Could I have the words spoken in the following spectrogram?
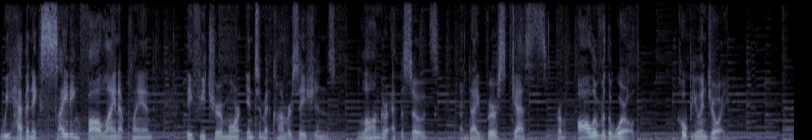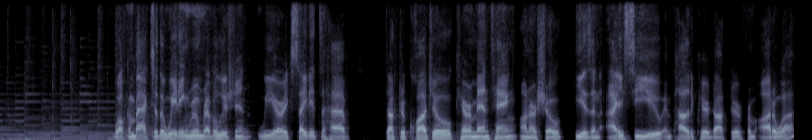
We have an exciting fall lineup planned. They feature more intimate conversations, longer episodes, and diverse guests from all over the world. Hope you enjoy. Welcome back to the Waiting Room Revolution. We are excited to have Dr. Kwadwo Kyeremanteng on our show. He is an ICU and palliative care doctor from Ottawa.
